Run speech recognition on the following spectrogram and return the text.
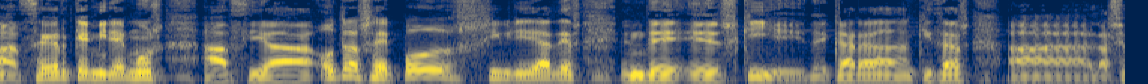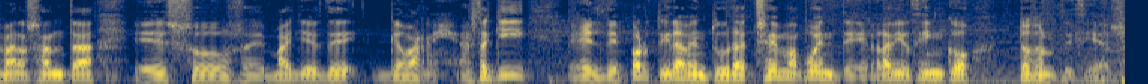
hacer que miremos hacia otras eh, posibilidades de esquí de cara quizás a la Semana Santa, esos valles de Gavarní. Hasta aquí el deporte y la aventura, Chema Puente, Radio 5, Todo Noticias.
